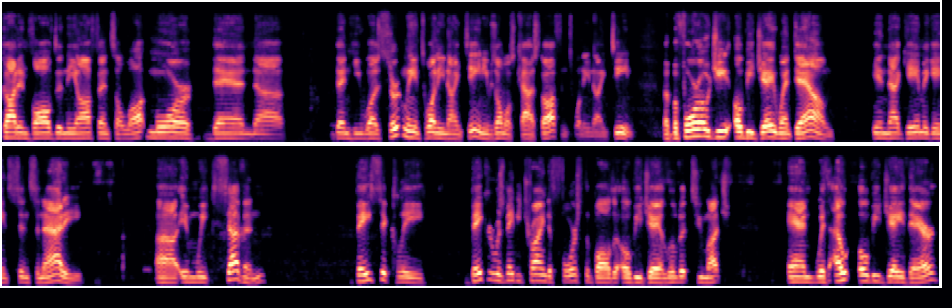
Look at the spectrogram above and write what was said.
got involved in the offense a lot more than uh, than he was certainly in 2019. He was almost cast off in 2019. But before OG, OBJ went down in that game against Cincinnati uh, in week seven, basically Baker was maybe trying to force the ball to OBJ a little bit too much. And without OBJ there,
